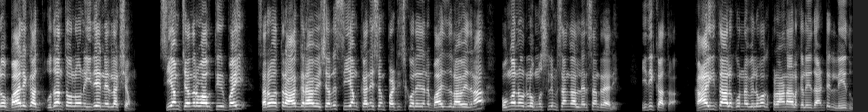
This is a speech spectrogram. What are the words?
లో బాలిక ఉదంతంలోనూ ఇదే నిర్లక్ష్యం. సీఎం చంద్రబాబు తీరుపై సర్వత్రా ఆగ్రహావేశాలు సీఎం కనీసం పట్టించుకోలేదని బాధితుల ఆవేదన పొంగనూరులో ముస్లిం సంఘాల నిరసన ర్యాలీ. ఇది కథ. కాగితాలకున్న విలువ ప్రాణాలకు లేదా అంటే లేదు.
